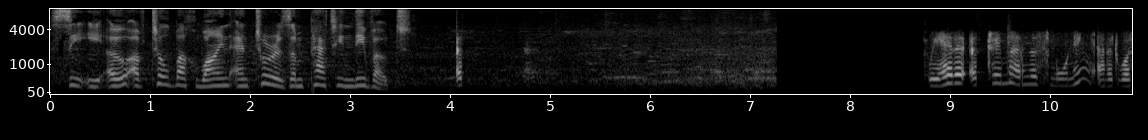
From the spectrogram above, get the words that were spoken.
CEO of Tulbagh Wine and Tourism, Patty Nevote. We had a, a tremor in this morning, and it was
